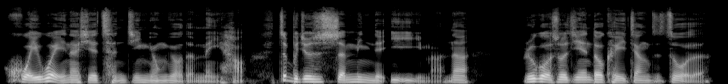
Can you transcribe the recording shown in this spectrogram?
回味那些曾经拥有的美好。这不就是生命的意义吗？那如果说今天都可以这样子做了。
